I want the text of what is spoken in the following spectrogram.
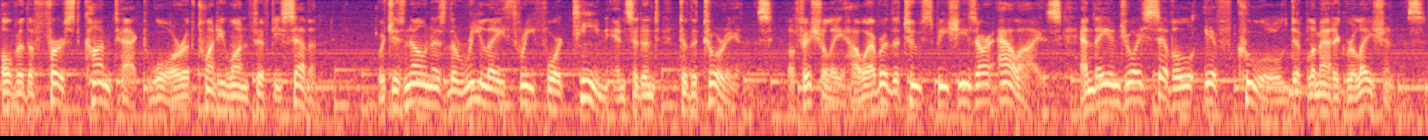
over the First Contact War of 2157, which is known as the Relay 314 incident to the Turians. Officially, however, the two species are allies, and they enjoy civil, if cool, diplomatic relations.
